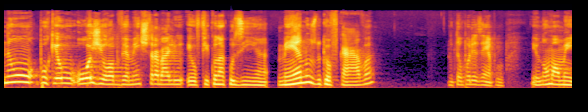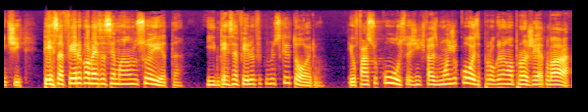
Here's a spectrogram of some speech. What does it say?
Não, porque eu hoje, obviamente, trabalho, eu fico na cozinha menos do que eu ficava. Então, por exemplo, eu normalmente, terça-feira começa a semana no Soeta. E terça-feira eu fico no escritório. Eu faço curso, a gente faz um monte de coisa, programa, projeto, lá. lá.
